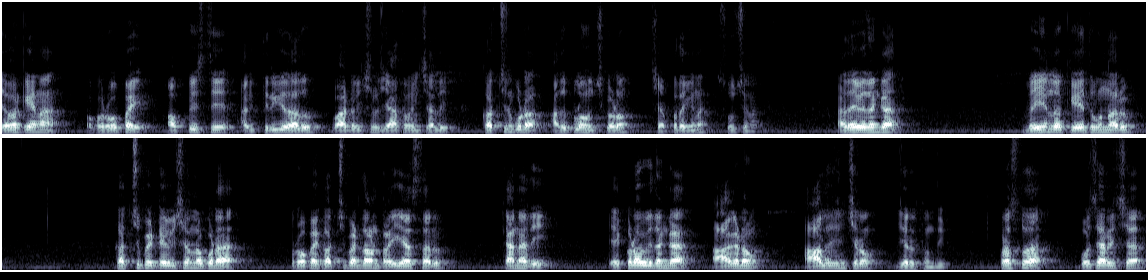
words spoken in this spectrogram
ఎవరికైనా ఒక రూపాయి అప్పు ఇస్తే అవి తిరిగి రాదు. వాటి విషయంలో జాగ్రత్త వహించాలి. ఖర్చును కూడా అదుపులో ఉంచుకోవడం చెప్పదగిన సూచన. అదేవిధంగా వ్యయంలో కేతు ఉన్నారు. ఖర్చు పెట్టే విషయంలో కూడా రూపాయి ఖర్చు పెడదామని ట్రై చేస్తారు. కానీ అది ఎక్కడో విధంగా ఆగడం ఆలోచించడం జరుగుతుంది. ప్రస్తుత గోచారీత్యా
